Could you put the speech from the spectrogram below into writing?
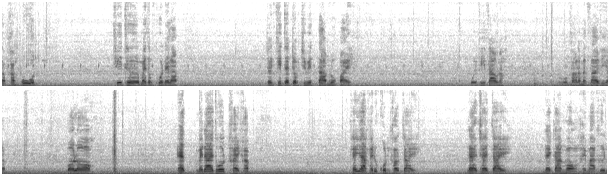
กับคำพูด ที่เธอไม่สมควรได้รับ จนคิดจะจบชีวิตตามลูกไปโอ้ยสีเศร้าเนาะผมฟังแล้วมันเศร้าสิครับปลอ แอดไม่ได้โทษใครครับ แค่อยากให้ทุกคนเข้าใจ และใช้ใจในการมองให้มากขึ้น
